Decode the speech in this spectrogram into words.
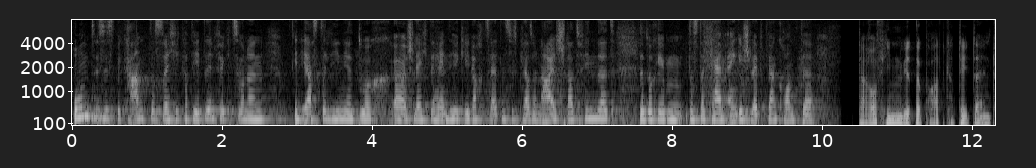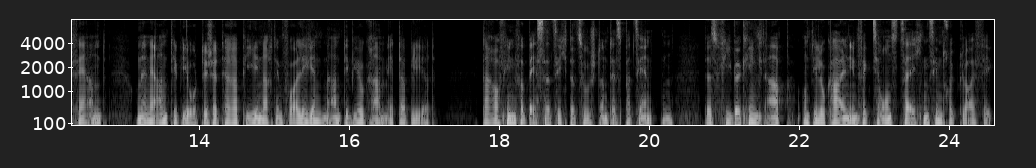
Und es ist bekannt, dass solche Katheterinfektionen in erster Linie durch äh, schlechte Händehygiene auch seitens des Personals stattfindet, dadurch eben, dass der Keim eingeschleppt werden konnte. Daraufhin wird der Portkatheter entfernt und eine antibiotische Therapie nach dem vorliegenden Antibiogramm etabliert. Daraufhin verbessert sich der Zustand des Patienten. Das Fieber klingt ab und die lokalen Infektionszeichen sind rückläufig.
